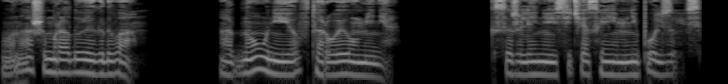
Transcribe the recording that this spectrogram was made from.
В нашем роду их два, Одно у нее, второе у меня. К сожалению, сейчас я им не пользуюсь.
